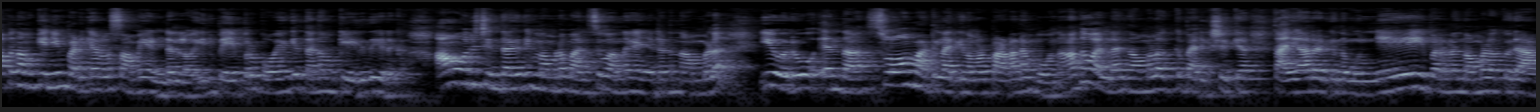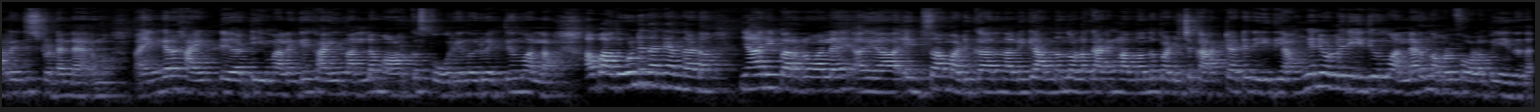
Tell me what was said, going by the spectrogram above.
അപ്പോൾ നമുക്ക് ഇനിയും പഠിക്കാനുള്ള സമയം ഉണ്ടല്ലോ ഇനി പേപ്പർ പോയെങ്കിൽ തന്നെ നമുക്ക് എഴുതിയെടുക്കാം ആ ഒരു ചിന്താഗതി നമ്മുടെ മനസ്സിൽ വന്നു കഴിഞ്ഞിട്ടാണ് നമ്മൾ ഈ ഒരു എന്താ സ്ലോ മാട്ടിലായിരിക്കും നമ്മൾ പഠനം പോകുന്നത്. അതുമല്ല നമ്മളൊക്കെ പരീക്ഷയ്ക്ക് തയ്യാറെടുക്കുന്ന മുന്നേ ഈ പറഞ്ഞ നമ്മളൊക്കെ ഒരു ആവറേജ് സ്റ്റുഡന്റ് ആയിരുന്നു. ഭയങ്കര ഹൈ ടീം അല്ലെങ്കിൽ ഹൈ നല്ല മാർക്ക് സ്കോർ ചെയ്യുന്ന ഒരു വ്യക്തിയൊന്നും അല്ല അപ്പോൾ അതുകൊണ്ട് തന്നെ എന്താണ് ഞാൻ ഈ പറഞ്ഞ പോലെ എക്സാം എടുക്കാറുണ്ട് അല്ലെങ്കിൽ അന്നെന്നുള്ള കാര്യങ്ങൾ അന്നന്ന് പഠിച്ച് കറക്റ്റായിട്ട് രീതി അങ്ങനെയുള്ള രീതിയൊന്നും അല്ലായിരുന്നു നമ്മൾ ഫോളോ അപ്പ് ചെയ്തത്.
